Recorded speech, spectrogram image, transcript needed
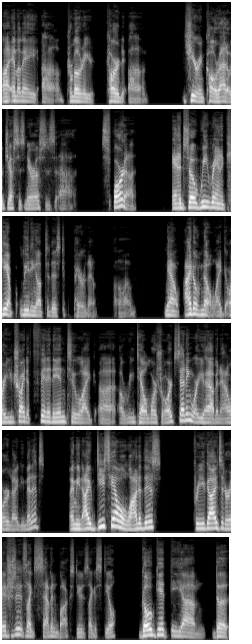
uh, MMA uh, um, promoter card uh, here in Colorado, Jeff Cisneros' is uh, Sparta. And so we ran a camp leading up to this to prepare them. Um, now, I don't know. Like, are you trying to fit it into like uh, a retail martial arts setting where you have an hour, 90 minutes? I mean, I detail a lot of this for you guys that are interested. It's like seven bucks, dude. It's like a steal. Go get the um the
